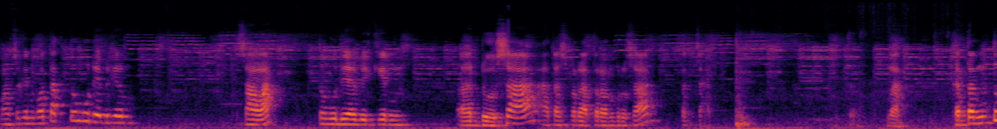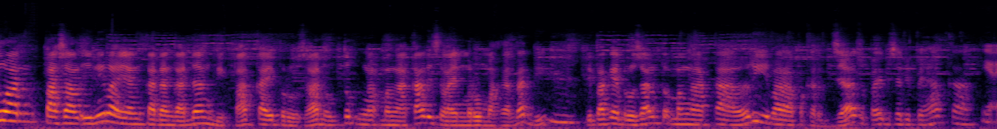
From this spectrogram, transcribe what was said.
masukin kotak tunggu dia bikin salah tunggu dia bikin eh, dosa atas peraturan perusahaan pecat Gitu. nah ketentuan pasal inilah yang kadang-kadang dipakai perusahaan untuk nga- mengakali selain merumahkan tadi Hmm. dipakai perusahaan untuk mengakali para pekerja supaya bisa di PHK Ya.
